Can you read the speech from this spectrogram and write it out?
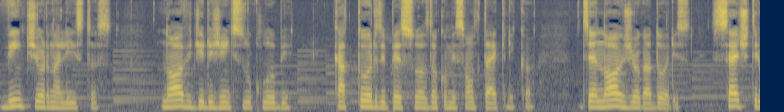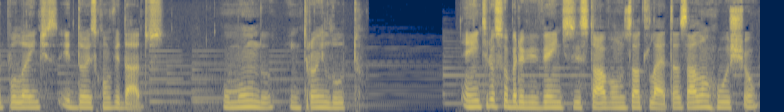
20 jornalistas, 9 dirigentes do clube, 14 pessoas da comissão técnica, 19 jogadores, 7 tripulantes e 2 convidados. O mundo entrou em luto. Entre os sobreviventes estavam os atletas Alan Ruschel,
